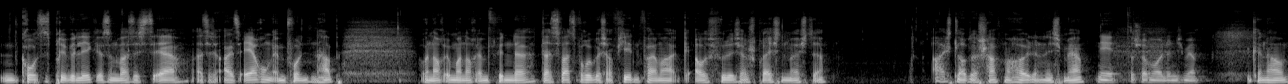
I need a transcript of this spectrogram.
ein großes Privileg ist und was ich sehr als, als Ehrung empfunden habe und auch immer noch empfinde. Das ist was, worüber ich auf jeden Fall mal ausführlicher sprechen möchte. Aber ich glaube, das schaffen wir heute nicht mehr. Nee, das schaffen wir heute nicht mehr. Genau.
